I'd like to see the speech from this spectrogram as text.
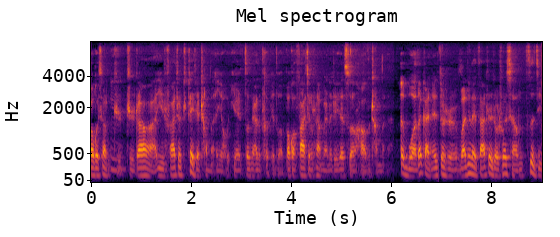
包括像纸纸张啊、印刷这这些成本也也增加的特别多，包括发行上面的这些损耗的成本。呃，我的感觉就是玩具类杂志，就是说想自己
